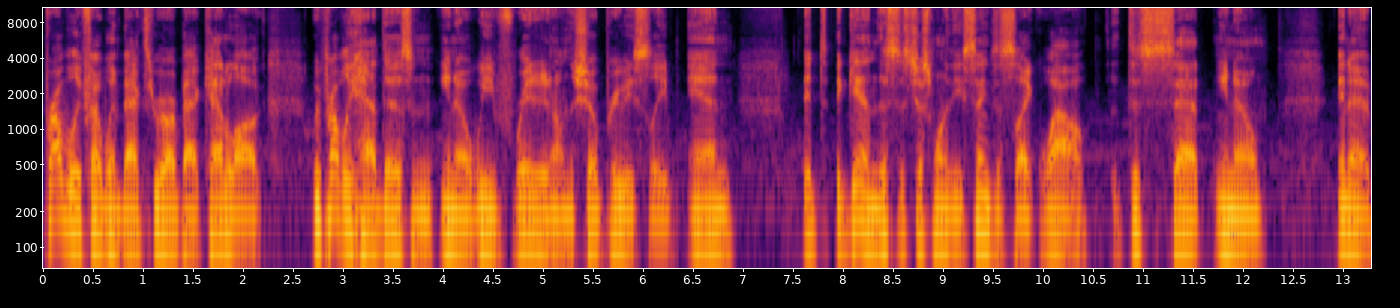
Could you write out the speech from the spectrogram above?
probably if I went back through our back catalog, we probably had this and, you know, we've rated it on the show previously. And it, again, this is just one of these things. It's like, wow, this sat, you know, in a,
